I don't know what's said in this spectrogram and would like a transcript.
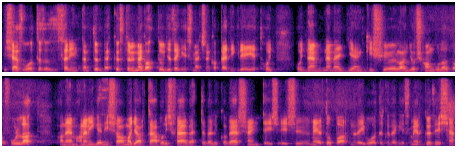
és ez volt az, az szerintem többek között, ami megadta hogy az egész meccsnek a pedigréjét, hogy, hogy nem, nem egy ilyen kis langyos hangulatba fulladt, hanem, hanem igenis a magyar tábor is felvette velük a versenyt, és, és méltó partnerei voltak az egész mérkőzésen.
